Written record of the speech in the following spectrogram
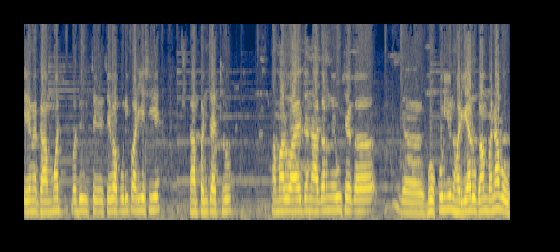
એ અમે ગામમાં જ બધું સેવા પૂરી પાડીએ છીએ ગ્રામ પંચાયત થ્રુ. અમારું આયોજન આગળનું એવું છે કે ગોકુળિયું હરિયાળું ગામ બનાવવું.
